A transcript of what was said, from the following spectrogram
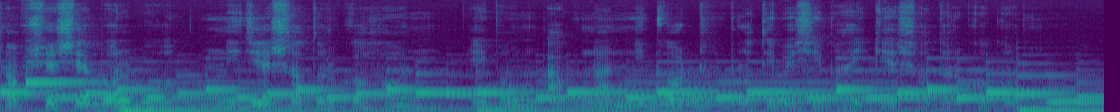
সবশেষে বলব, নিজে সতর্ক হন এবং আপনার নিকট প্রতিবেশী ভাইকে সতর্ক করুন।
